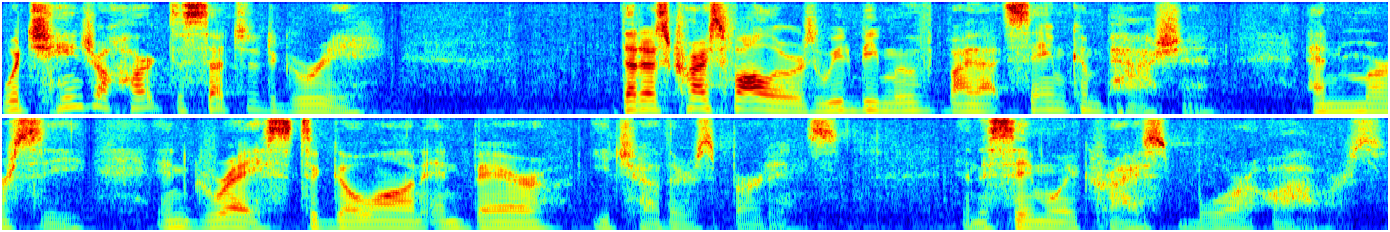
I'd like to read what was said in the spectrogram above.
would change our heart to such a degree that as Christ followers, we'd be moved by that same compassion and mercy and grace to go on and bear each other's burdens in the same way Christ bore ours.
